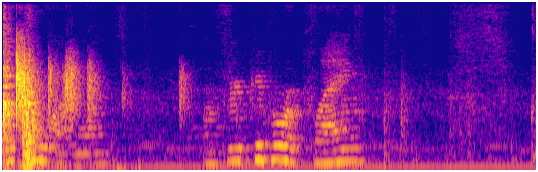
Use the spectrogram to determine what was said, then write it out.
or two on one. Or three people were playing.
